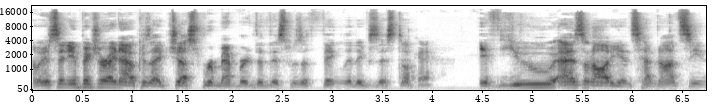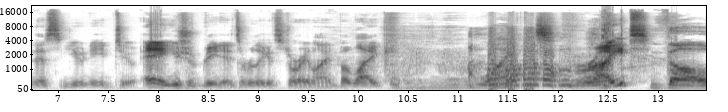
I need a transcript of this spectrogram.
I'm going to send you a picture right now because I just remembered that this was a thing that existed. Okay. If you, as an audience, have not seen this, you need to. A, you should read it. It's a really good storyline. But like, what? right? the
